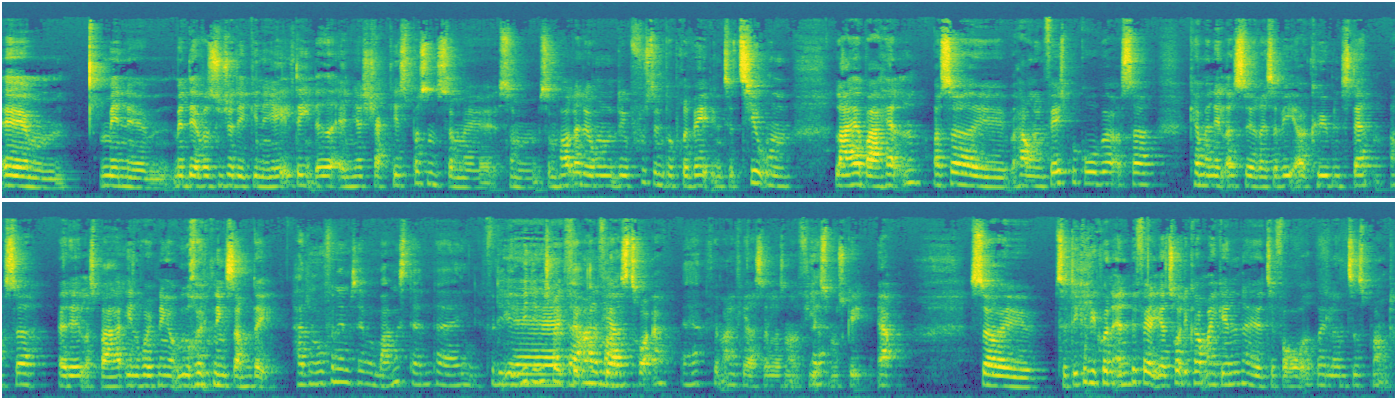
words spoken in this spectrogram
Øhm, men, øhm, men derfor synes jeg, det er genialt. Det er en, der hedder Anja Schack Jespersen, som, øh, som, som holder det. Hun, det er jo fuldstændig på privat initiativ. Hun leger bare hallen, og så øh, har hun en Facebook-gruppe, og så kan man ellers øh, reservere og købe en stand, og så er det ellers bare indrykning og udrykning samme dag. Har du nogen fornemmelse af, hvor mange stande der er egentlig? Fordi det Ja, er mit indtryk, der er ret 75, tror jeg. Ja. 75 eller sådan noget, 80 Ja. ja. måske. Ja. Så, øh, så det kan vi kun anbefale. Jeg tror, det kommer igen øh, til foråret på et eller andet tidspunkt.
